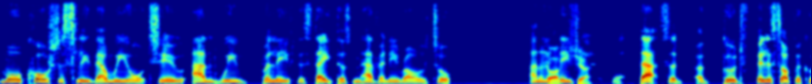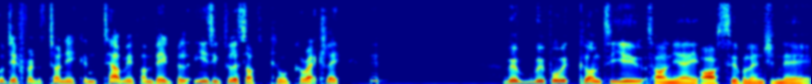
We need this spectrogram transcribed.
more cautiously than we ought to, and we believe the state doesn't have any role at all. And I Gotcha. think that's a, a good philosophical difference. Tonya can tell me if I'm being using philosophical correctly. Before we come to you, Tonya, our civil engineer,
